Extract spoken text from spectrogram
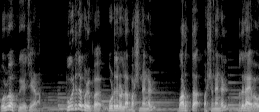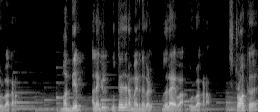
ഒഴിവാക്കുകയോ ചെയ്യണം. പൂരിത കൊഴുപ്പ് കൂടുതലുള്ള ഭക്ഷണങ്ങൾ വറുത്ത ഭക്ഷണങ്ങൾ മുതലായവ ഒഴിവാക്കണം. മദ്യം അല്ലെങ്കിൽ ഉത്തേജന മരുന്നുകൾ മുതലായവ ഒഴിവാക്കണം. സ്ട്രോക്ക്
